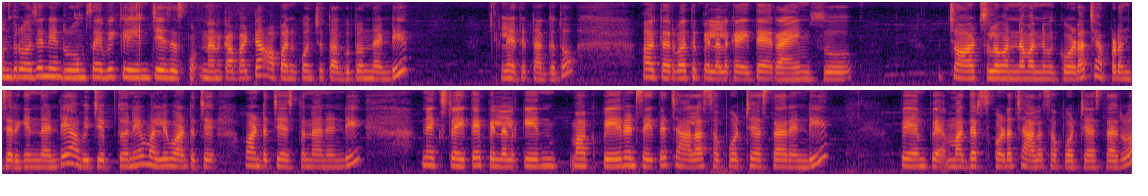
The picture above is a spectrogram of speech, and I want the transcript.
ముందు రోజే నేను రూమ్స్ అవి క్లీన్ చేసేసుకుంటున్నాను కాబట్టి ఆ పని కొంచెం తగ్గుతుందండి. లేదా తగ్గదు. ఆ తర్వాత పిల్లలకైతే రైమ్స్ చార్ట్స్లో ఉన్నవన్నీ కూడా చెప్పడం జరిగిందండి. అవి చెప్తూనే మళ్ళీ వంట చే వంట చేస్తున్నానండి. నెక్స్ట్ అయితే పిల్లలకి మాకు పేరెంట్స్ అయితే చాలా సపోర్ట్ చేస్తారండి. మదర్స్ కూడా చాలా సపోర్ట్ చేస్తారు.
